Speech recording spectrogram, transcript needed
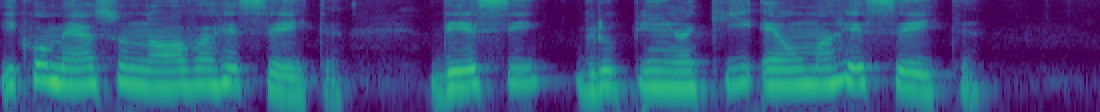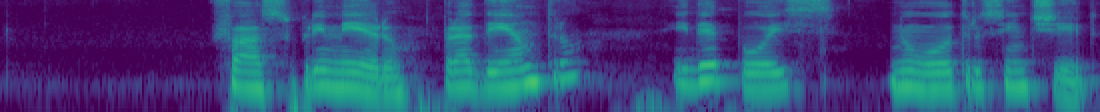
E começo nova receita. Desse grupinho aqui é uma receita. Faço primeiro para dentro e depois no outro sentido.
